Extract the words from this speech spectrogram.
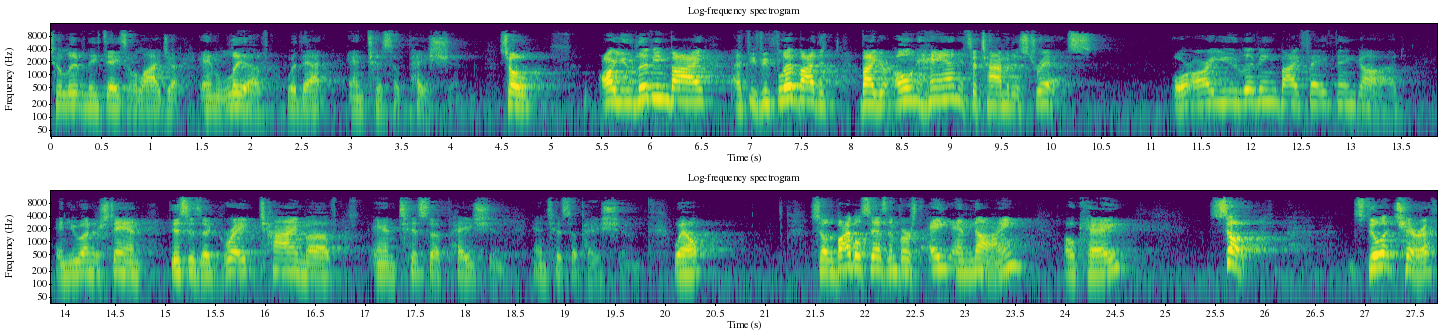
to live in these days of Elijah and live with that anticipation. So, are you living by, if you've lived by, the, by your own hand, it's a time of distress. Or are you living by faith in God and you understand this is a great time of anticipation? Anticipation. Well, so the Bible says in verse 8 and 9, okay, so, still at Cherith,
